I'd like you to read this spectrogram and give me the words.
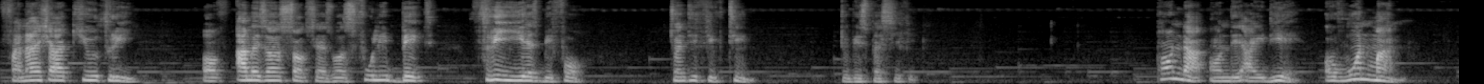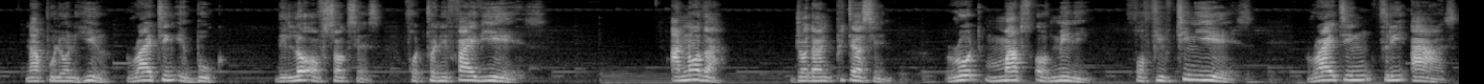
financial Q3 of Amazon's success was fully baked three years before, 2015 to be specific. Ponder on the idea of one man, Napoleon Hill, writing a book, The Law of Success, for 25 years. Another, Jordan Peterson, wrote Maps of Meaning for 15 years, writing three hours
